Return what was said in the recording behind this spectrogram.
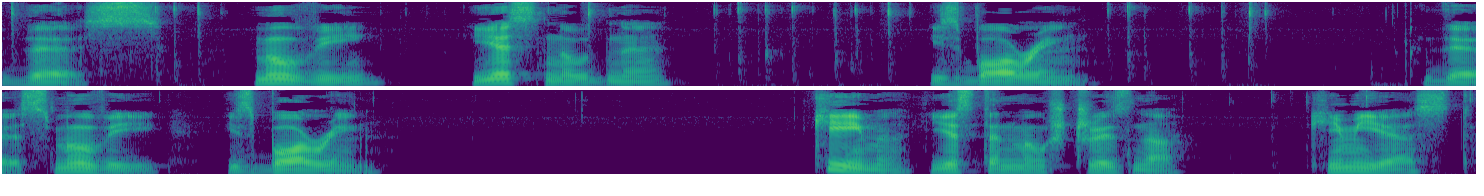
This movie jest nudny. Is boring. This movie is boring. Kim jest ten mężczyzna? Kim jest?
